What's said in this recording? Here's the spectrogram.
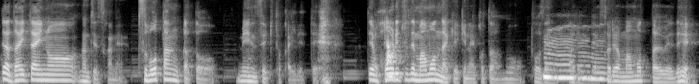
じゃあ大体の、なんていうんですかね、坪単価と面積とか入れて、でも法律で守んなきゃいけないことはもう当然あるんで、それを守った上で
